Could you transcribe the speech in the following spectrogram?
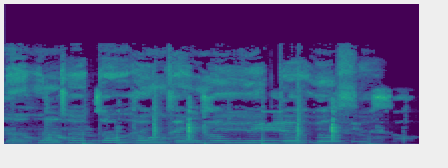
나 혼자 또 행성 위에 떠 있어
